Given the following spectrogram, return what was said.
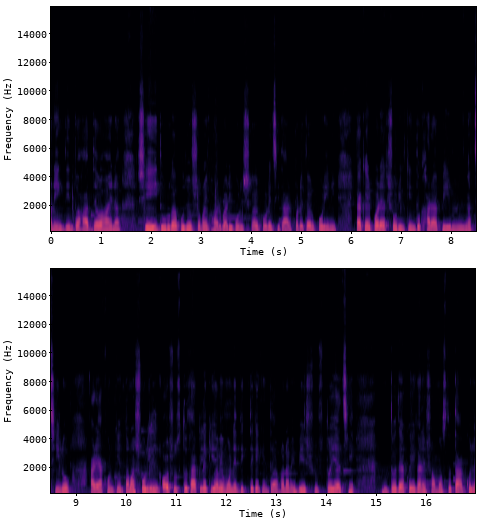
অনেক দিন তো হাত দেওয়া হয় না। সেই দুর্গা পুজোর সময় ঘর বাড়ি পরিষ্কার করেছি, তারপরে তো আর করিনি। একের পর এক শরীর কিন্তু খারাপই ছিল। আর এখন কিন্তু আমার শরীর অসুস্থ থাকলে কি হবে? মনের দিক থেকে কিন্তু এখন আমি বেশ সুস্থই আছি। তো দেখো, এখানে সমস্ত তাকগুলো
